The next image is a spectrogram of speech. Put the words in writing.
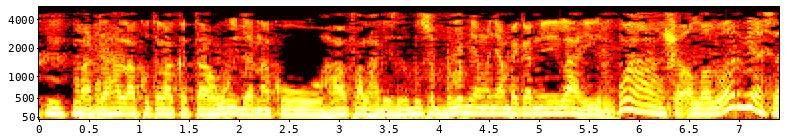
Hmm. padahal aku telah ketahui dan aku hafal hadis tersebut sebelum yang menyampaikan ini lahir. Masya Allah luar biasa.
